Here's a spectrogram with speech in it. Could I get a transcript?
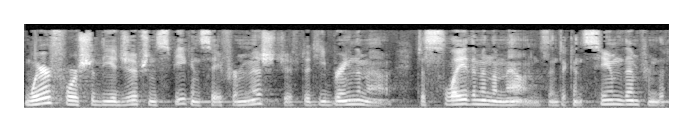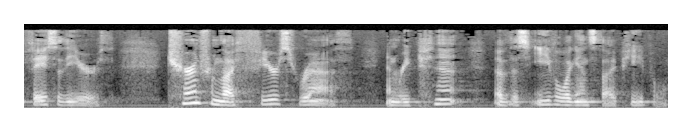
Wherefore should the Egyptians speak and say, For mischief did he bring them out, to slay them in the mountains, and to consume them from the face of the earth? Turn from thy fierce wrath, and repent of this evil against thy people.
